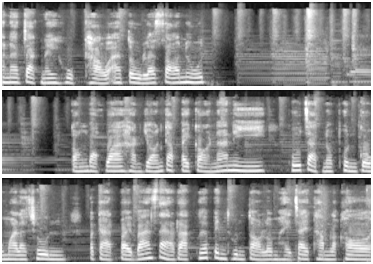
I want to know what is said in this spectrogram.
าณาจักรในหุบเขาอาตูและซอนุชต้องบอกว่าหากย้อนกลับไปก่อนหน้านี้ ผู้จัดนพพลโกมารชุน ประกาศปล่อยบ้านแสนรักเพื่อเป็นทุนต่อลมหายใจทำละคร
